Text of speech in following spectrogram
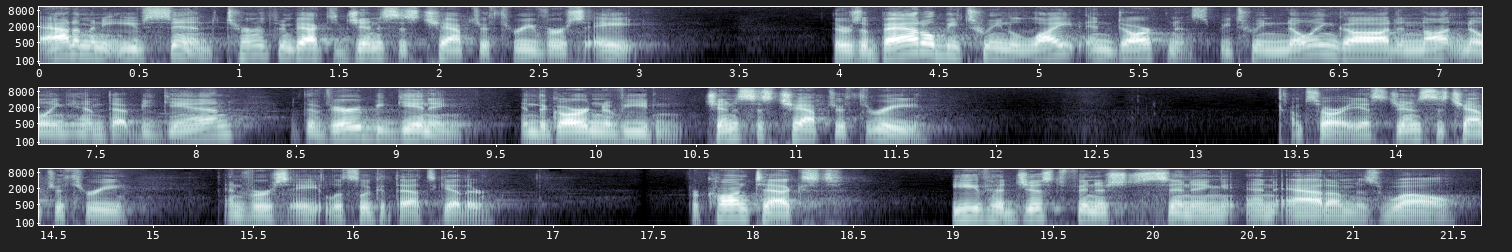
Adam and Eve sinned. Turn with me back to Genesis chapter 3, verse 8. There's a battle between light and darkness, between knowing God and not knowing Him, that began at the very beginning in the Garden of Eden. Genesis chapter 3. I'm sorry, yes, Genesis chapter 3 and verse 8. Let's look at that together. For context, Eve had just finished sinning, and Adam as well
